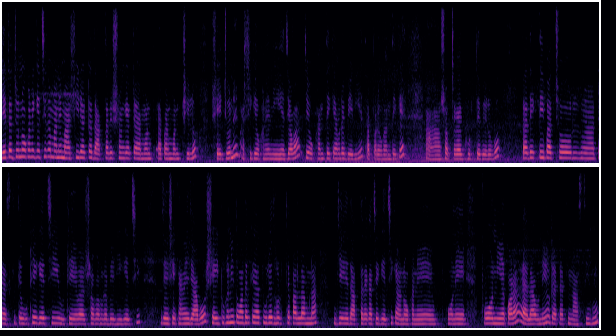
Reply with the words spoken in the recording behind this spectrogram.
যেটার জন্য ওখানে গেছিলাম মানে মাসির একটা ডাক্তারের সঙ্গে একটা অ্যামাউন্ট অ্যাপয়েন্টমেন্ট ছিল, সেই জন্যই মাসিকে ওখানে নিয়ে যাওয়া, যে ওখান থেকে আমরা বেরিয়ে তারপরে ওখান থেকে সব জায়গায় ঘুরতে বেরোবো। তা দেখতেই পাচ্ছ ট্যাক্সিতে উঠে গেছি, উঠে এবার সব আমরা বেরিয়ে গেছি, যে সেখানে যাব। সেইটুখানি তোমাদেরকে তুলে ধরতে পারলাম না। যে ডাক্তারের কাছে গেছি কারণ ওখানে ফোনে, ফোন ইয়ে করা অ্যালাউ নেই, ওটা একটা নার্সিংহোম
